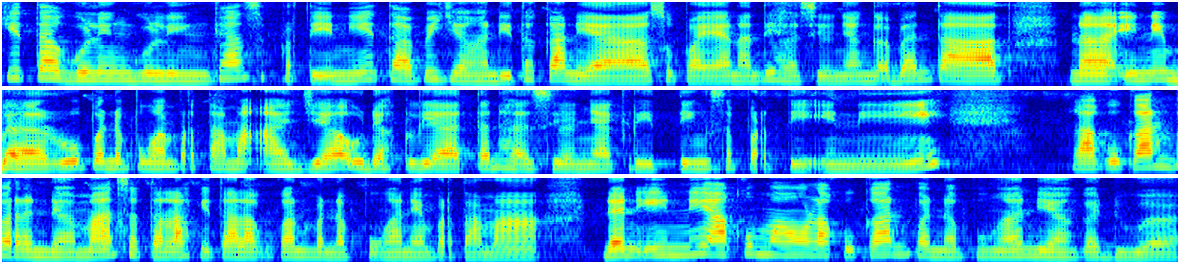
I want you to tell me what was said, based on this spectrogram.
kita guling-gulingkan seperti ini tapi jangan ditekan ya supaya nanti hasilnya nggak bantat. Nah ini baru penepungan pertama aja udah kelihatan hasilnya keriting seperti ini Lakukan perendaman setelah kita lakukan penepungan yang pertama. Dan ini aku mau lakukan penepungan yang kedua.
